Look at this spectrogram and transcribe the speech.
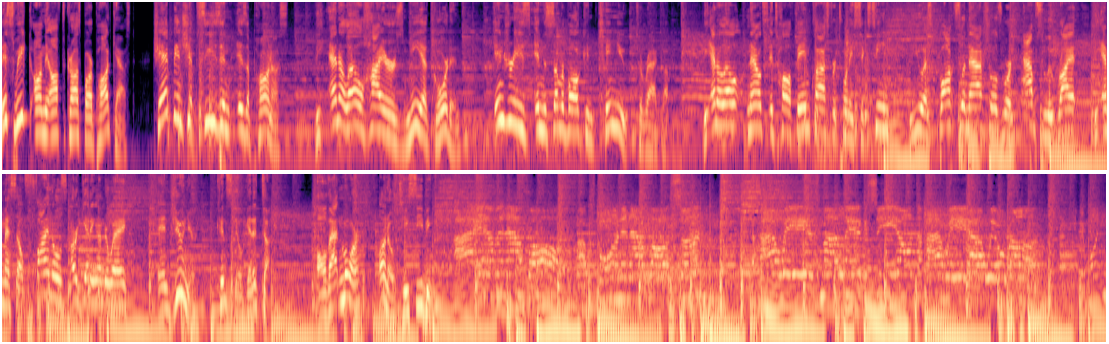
This week on the Off the Crossbar podcast, championship season is upon us. The NLL hires Mia Gordon. Injuries in the summer ball continue to rack up. The NLL announced its Hall of Fame class for 2016. The U.S. Boxla Nationals were an absolute riot. The MSL Finals are getting underway. And Junior can still get it done. All that and more on OTCB.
